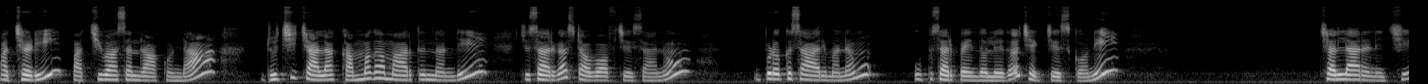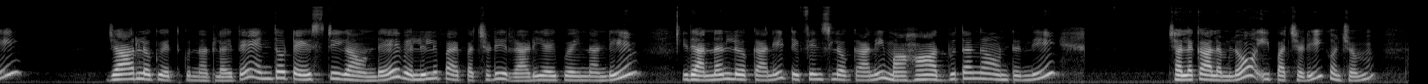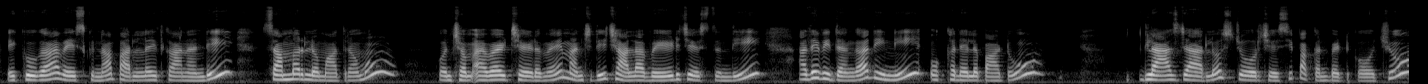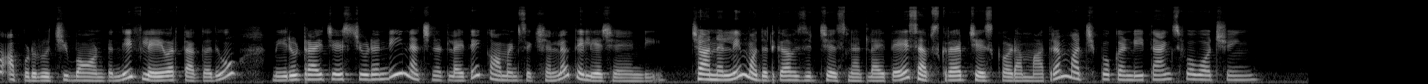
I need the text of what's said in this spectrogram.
పచ్చడి పచ్చివాసన రాకుండా రుచి చాలా కమ్మగా మారుతుందండి. చూసారుగా స్టవ్ ఆఫ్ చేశాను. ఇప్పుడు ఒకసారి మనం ఉప్పు సరిపోయిందో లేదో చెక్ చేసుకొని చల్లారనిచ్చి జార్లోకి వెతుకున్నట్లయితే ఎంతో టేస్టీగా ఉండే వెల్లుల్లిపాయ పచ్చడి రెడీ అయిపోయిందండి. ఇది అన్నంలో కానీ టిఫిన్స్లో కానీ మహా అద్భుతంగా ఉంటుంది. చల్లకాలంలో ఈ పచ్చడి కొంచెం ఎక్కువగా వేసుకున్నా పర్లేదు కానండి. సమ్మర్లో మాత్రము కొంచెం అవాయిడ్ చేయడమే మంచిది చాలా వేడి చేస్తుంది. అదేవిధంగా దీన్ని ఒక్క నెల పాటు గ్లాస్ జార్లో స్టోర్ చేసి పక్కన పెట్టుకోవచ్చు. అప్పుడు రుచి బాగుంటుంది ఫ్లేవర్ తగ్గదు. మీరు ట్రై చేసి చూడండి నచ్చినట్లయితే కామెంట్ సెక్షన్లో తెలియచేయండి. ఛానల్ని మొదటగా విజిట్ చేసినట్లయితే సబ్స్క్రైబ్ చేసుకోవడం మాత్రం మర్చిపోకండి. Thanks for watching.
